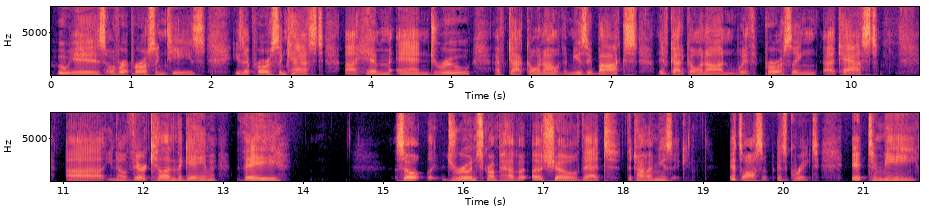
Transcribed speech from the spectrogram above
who is over at Pro Wrestling Tees. He's at Pro Wrestling Cast. Uh, him and Drew have got going on with the Music Box. They've got going on with Pro Wrestling uh, Cast. Uh, you know, they're killing the game. They so Drew and Scrump have a, a show that they talk about music. It's awesome. It's great. It to me,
